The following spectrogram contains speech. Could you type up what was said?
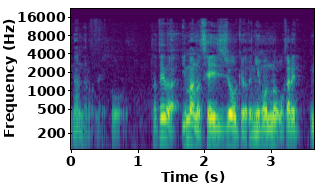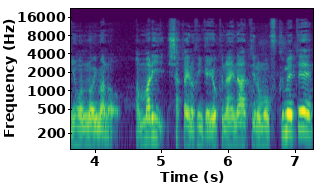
なんだろうねこう例えば今の政治状況とか日本の置かれ日本の今のあんまり社会の雰囲気が良くないなっていうのも含めてはい。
